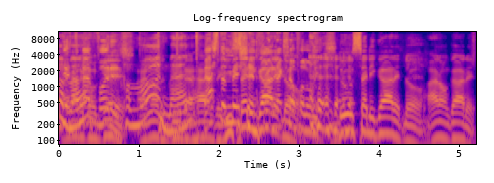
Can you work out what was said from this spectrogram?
on, get man. that footage. it. Come on, man. that That's it. the He mission he for got the it, next couple of weeks. Dude said he got it though. I don't got it.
